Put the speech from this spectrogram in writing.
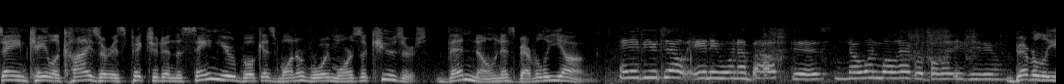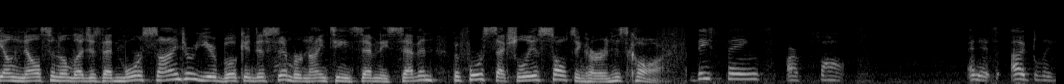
same Kayla Kiser is pictured in the same yearbook as one of Roy Moore's accusers, then known as Beverly Young. And if you tell anyone about this, no one will ever believe you. Beverly Young Nelson alleges that Moore signed her yearbook in December 1977 before sexually assaulting her in his car. These things are false. And it's ugly.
